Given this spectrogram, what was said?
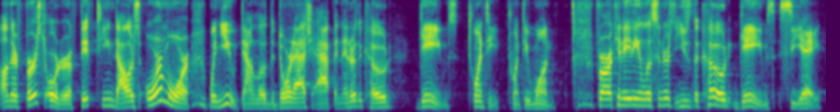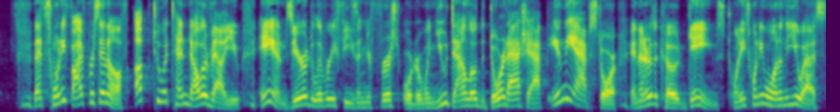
on their first order of $15 or more when you download the DoorDash app and enter the code GAMES2021. For our Canadian listeners, use the code GAMESCA. That's 25% off up to a $10 value and zero delivery fees on your first order when you download the DoorDash app in the App Store and enter the code GAMES2021 in the US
